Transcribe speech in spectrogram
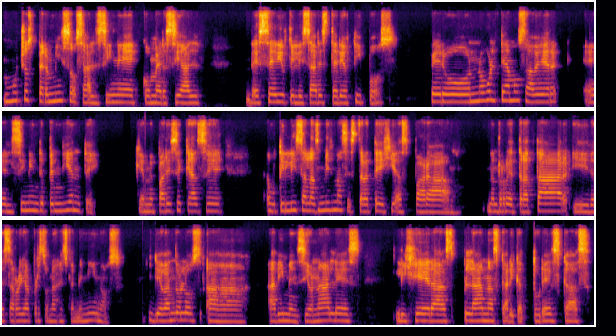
muchos permisos al cine comercial de ser y utilizar estereotipos, pero no volteamos a ver el cine independiente, que me parece que hace, utiliza las mismas estrategias para retratar y desarrollar personajes femeninos, llevándolos a, dimensionales, ligeras, planas, caricaturescas.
